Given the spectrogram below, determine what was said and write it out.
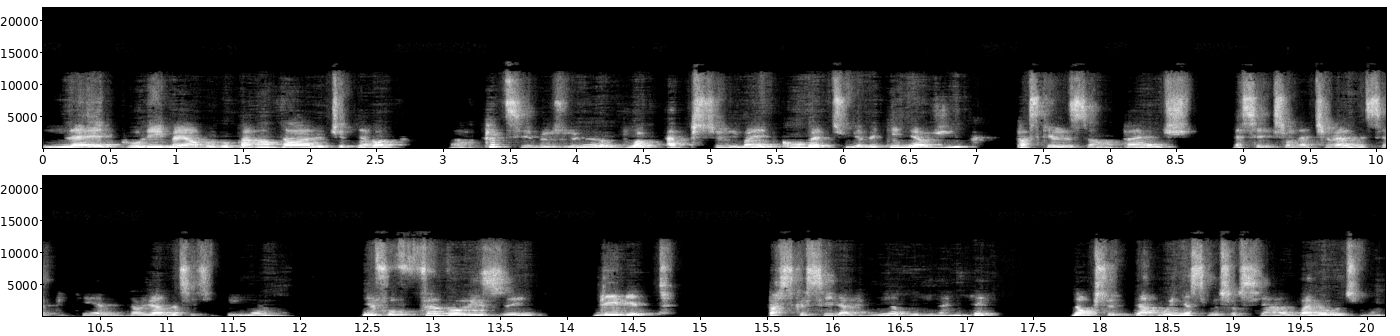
l'aide pour les mères monoparentales, etc. Alors, toutes ces mesures doivent absolument être combattues avec énergie parce qu'elles empêchent la sélection naturelle de s'appliquer à l'intérieur de la société humaine. Il faut favoriser l'élite parce que c'est l'avenir de l'humanité. Donc, ce darwinisme social, malheureusement,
